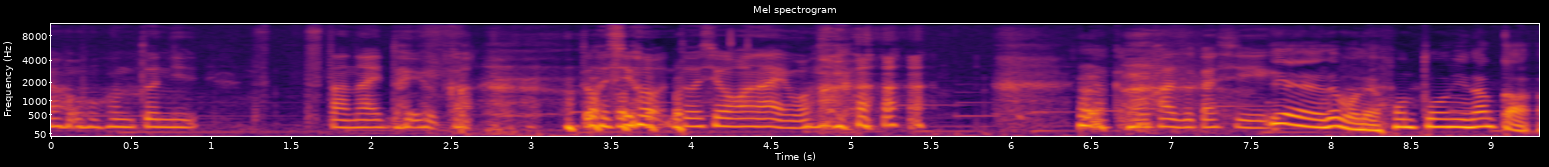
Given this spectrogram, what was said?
いやもう本当につ拙いというかどうしようどうしようもないものが。なんかお恥ずかしい。いやいやでもね本当になんか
